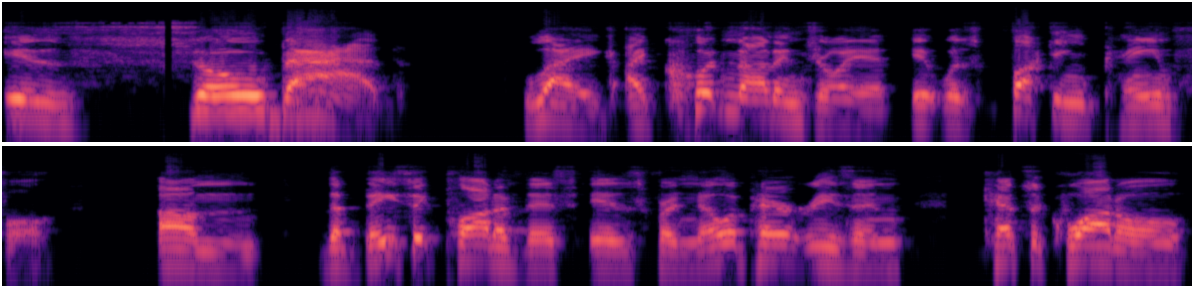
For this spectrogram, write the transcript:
is so bad. Like i could not enjoy it. It was fucking painful. Um the basic plot of this is for no apparent reason quetzalcoatl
